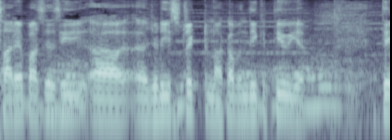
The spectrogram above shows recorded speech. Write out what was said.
ਸਾਰੇ ਪਾਸੇ ਅਸੀਂ ਜਿਹੜੀ ਸਟ੍ਰਿਕਟ ਨਾਕਾਬੰਦੀ ਕੀਤੀ ਹੋਈ ਹੈ ਤੇ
